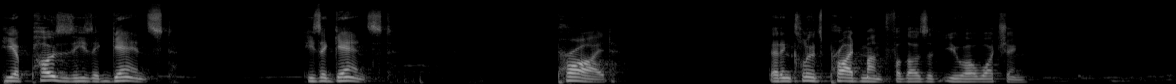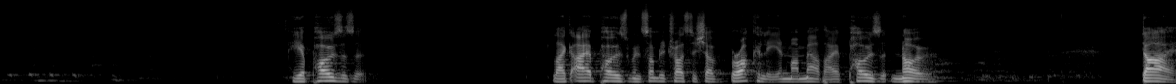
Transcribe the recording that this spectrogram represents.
he opposes, he's against. He's against pride. That includes Pride Month for those of you who are watching. He opposes it. Like I oppose when somebody tries to shove broccoli in my mouth, I oppose it. No. Die.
